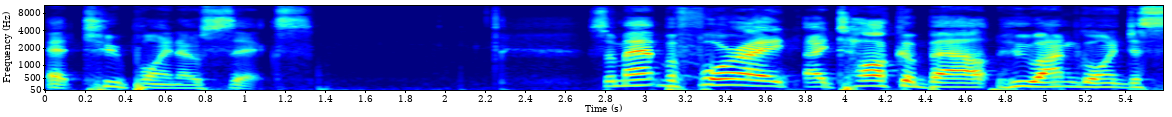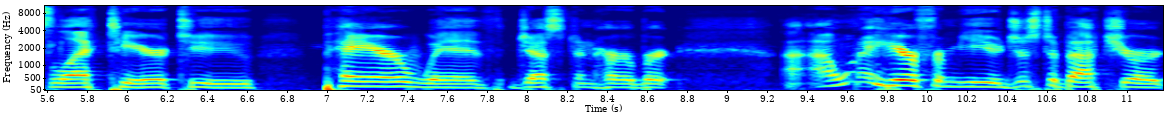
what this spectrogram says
at 2.06. So, Matt, before I, I talk about who I'm going to select here to pair with Justin Herbert, I want to hear from you just about your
